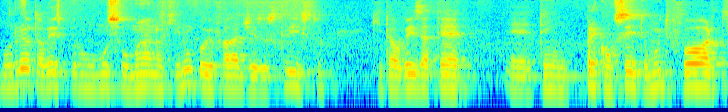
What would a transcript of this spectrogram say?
morreu talvez por um muçulmano que nunca ouviu falar de Jesus Cristo, que talvez até é, tem um preconceito muito forte.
